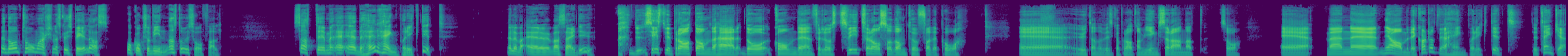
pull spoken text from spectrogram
men de två matcherna ska ju spelas och också vinnas då i så fall. Så att, eh, men är, är det här häng på riktigt? Eller vad, är, vad säger du? du? Sist vi pratade om det här, då kom det en förlustsvit för oss och de tuffade på. Eh, utan att vi ska prata om jinxar och annat. Så. Eh, men eh, ja, men det är klart att vi har häng på riktigt. Det tänker jag.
